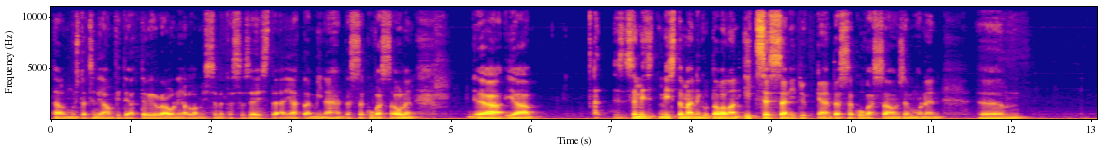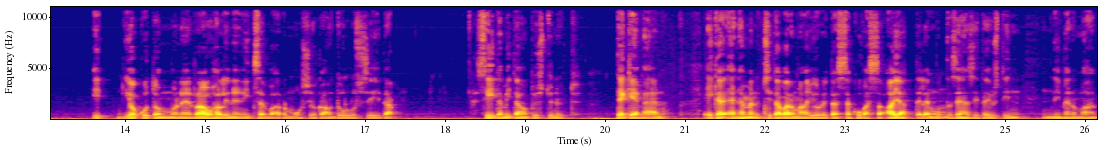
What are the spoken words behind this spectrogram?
Tämä on muistaakseni amfiteatterin Raunialla, missä me tässä seistään ja tai minähän tässä kuvassa olen. Ja, ja se, mistä mä niin tavallaan itsessäni tykkään tässä kuvassa on semmoinen joku tommonen rauhallinen itsevarmuus, joka on tullut siitä siitä, mitä on pystynyt tekemään. Eikä enhän mä nyt sitä varmaan juuri tässä kuvassa ajattele, mm. mutta sehän siitä just nimenomaan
